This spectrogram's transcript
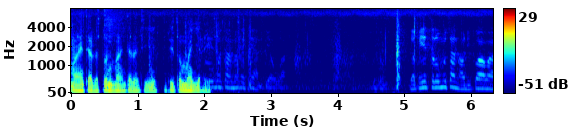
ไม้แต่ละต้นไม้แต่ละที่ที่ต้นไม้ใหญ่เดี๋ยวไปสโลโมชั่นเอาดีกว่าวะ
